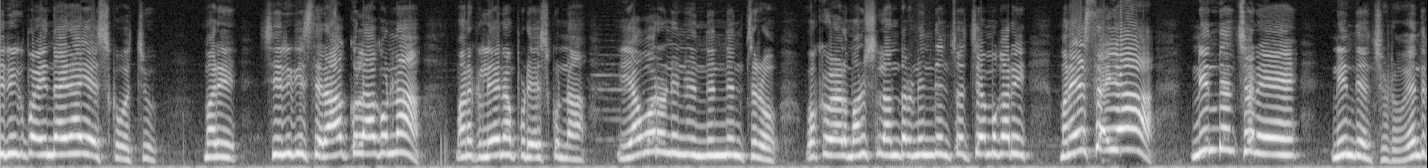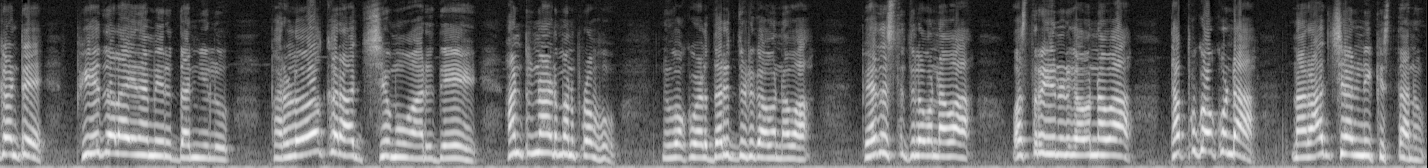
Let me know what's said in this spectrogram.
చినిగిపోయిందైనా వేసుకోవచ్చు. మరి చిరిగి సిరాకులాగున్నా మనకు లేనప్పుడు వేసుకున్నా ఎవరు నిన్ను నిందించరు? ఒకవేళ మనుషులందరూ నిందించొచ్చేమో కానీ మన ఏసయ్యా నిందించనే నిందించడు. ఎందుకంటే పీదలైన మీరు ధన్యులు పరలోక రాజ్యము వారిదే అంటున్నాడు మన ప్రభు. నువ్వు ఒకవేళ దరిద్రుడిగా ఉన్నావా పేద స్థితిలో ఉన్నావా వస్త్రహీనుడిగా ఉన్నావా తప్పుకోకుండా నా రాజ్యాన్ని నీకు ఇస్తాను.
